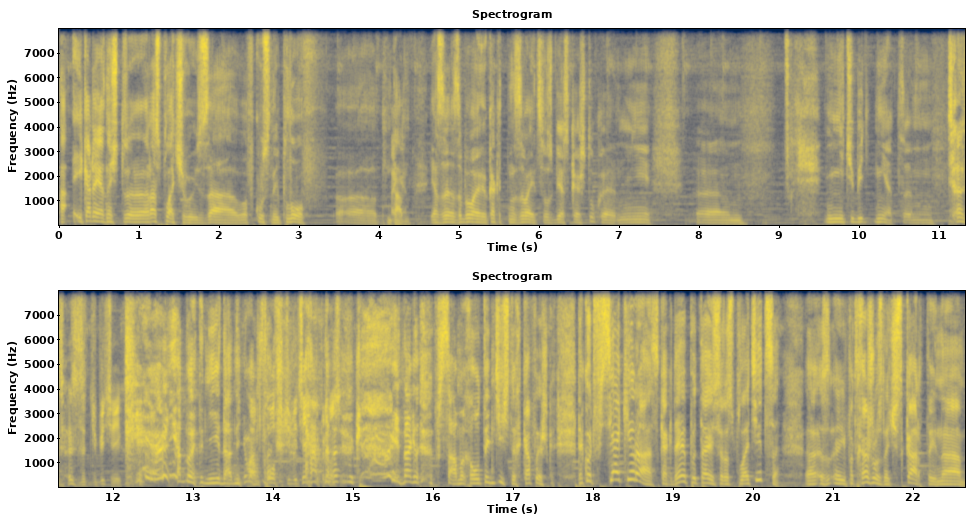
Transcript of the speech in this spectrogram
а, и когда я, значит, э, расплачиваюсь за вкусный плов, э, там, я за- забываю, как это называется, узбекская штука, не... эм, не тюбет, нет. эм, За тюбетейку. нет, ну это не еда, не Вам плов в тюбетейке приносят? Иногда в самых аутентичных кафешках. Так вот, всякий раз, когда я пытаюсь расплатиться э, и подхожу, значит, с картой на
